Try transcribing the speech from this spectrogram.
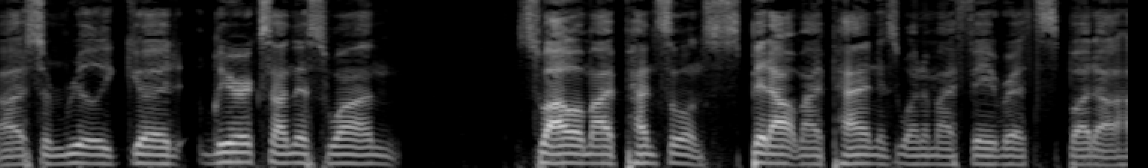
Uh, some really good lyrics on this one. Swallow my pencil and spit out my pen is one of my favorites, but uh,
